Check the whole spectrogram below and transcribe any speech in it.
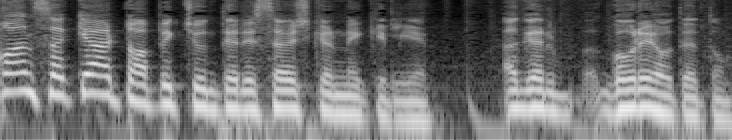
कौन सा क्या टॉपिक चुनते रिसर्च करने के लिए? अगर गोरे होते तुम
